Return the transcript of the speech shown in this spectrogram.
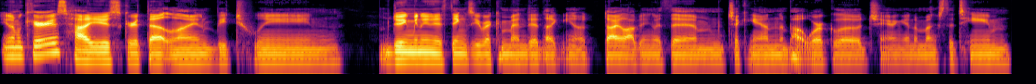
you know i'm curious how you skirt that line between doing many of the things you recommended, like, you know, dialoguing with them, checking in about workload, sharing it amongst the team,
